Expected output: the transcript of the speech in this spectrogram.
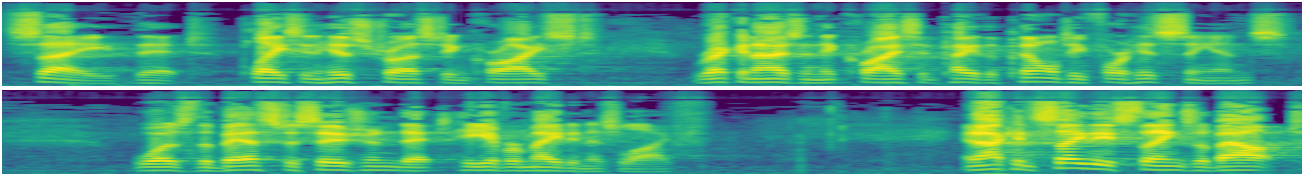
say that placing his trust in Christ, recognizing that Christ had paid the penalty for his sins, was the best decision that he ever made in his life. And I can say these things about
